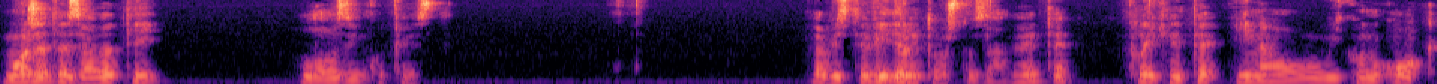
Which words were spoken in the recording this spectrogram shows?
možete zadati lozinku testa. Da biste vidjeli to što zadajete, kliknite i na ovu ikonu oka.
